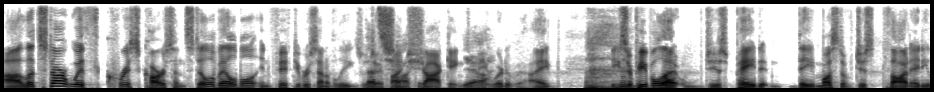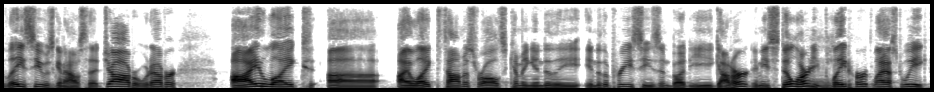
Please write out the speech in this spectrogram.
Uh, let's start with Chris Carson, still available in 50% of leagues, which That's I find shocking. shocking, to Yeah. me. Where do, I, these are people that just paid. They must have just thought Eddie Lacy was going to house that job or whatever. I liked uh, I liked Thomas Rawls coming into the into the preseason, but he got hurt and he's still hurt. He played hurt last week,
